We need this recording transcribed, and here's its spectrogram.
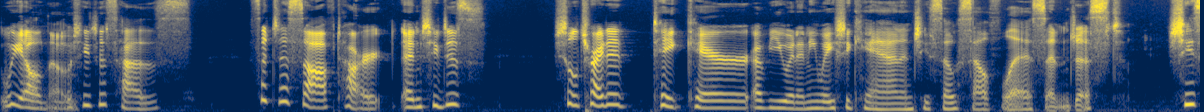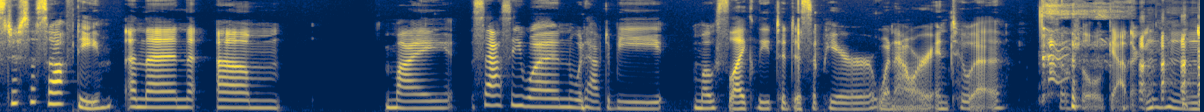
we all know she just has such a soft heart and she just she'll try to take care of you in any way she can and she's so selfless and just She's just a softie. And then um my sassy one would have to be most likely to disappear one hour into a social gathering.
